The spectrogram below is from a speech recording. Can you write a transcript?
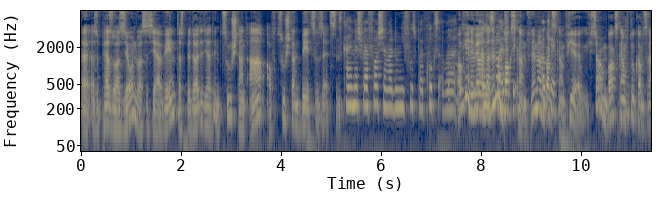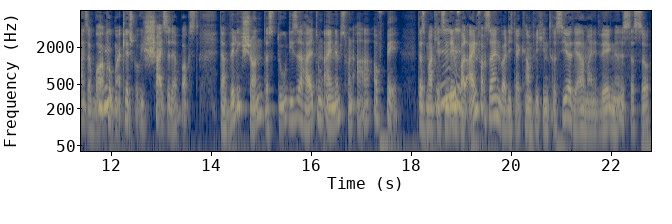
also Persuasion, du hast es ja erwähnt, das bedeutet ja, den Zustand A auf Zustand B zu setzen. Das kann ich mir schwer vorstellen, weil du nie Fußball guckst, aber. Okay, nehmen wir ein mal nimm mal einen. Boxkampf. Nimm mal einen Okay. Boxkampf. Hier, ich sag einen Boxkampf, du kommst rein, sag, boah, guck mal, Klitschko, wie scheiße der boxt. Da will ich schon, dass du diese Haltung einnimmst von A auf B. Das mag jetzt in dem Fall einfach sein, weil dich der Kampf nicht interessiert. Ja, meinetwegen, dann ist das so.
